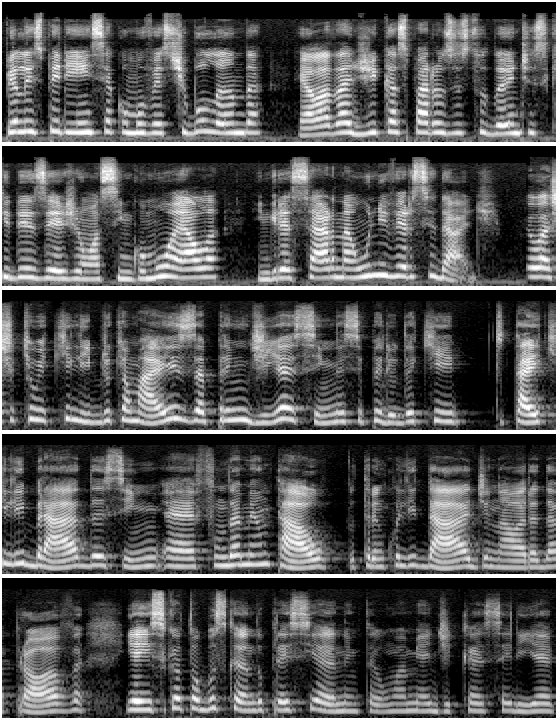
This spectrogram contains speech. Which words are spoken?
Pela experiência como vestibulanda, ela dá dicas para os estudantes que desejam, assim como ela, ingressar na universidade. Eu acho que o equilíbrio que eu mais aprendi assim nesse período é que tu tá equilibrada assim é fundamental, tranquilidade na hora da prova, e é isso que eu estou buscando para esse ano. Então a minha dica seria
